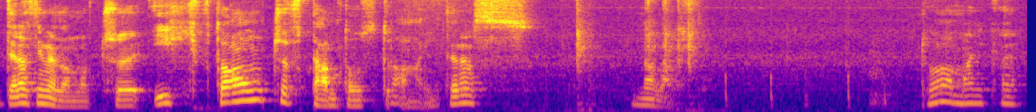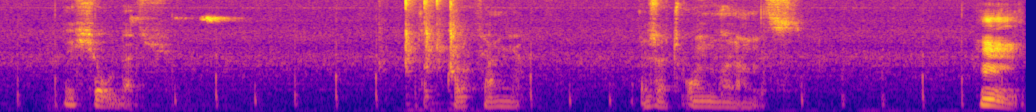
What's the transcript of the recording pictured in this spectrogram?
I teraz nie wiadomo, czy iść w tą, czy w tamtą stronę. I teraz, no właśnie. Którą mańkę się udać? Tak kolokwialnie rzecz ujmując. Hmm.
